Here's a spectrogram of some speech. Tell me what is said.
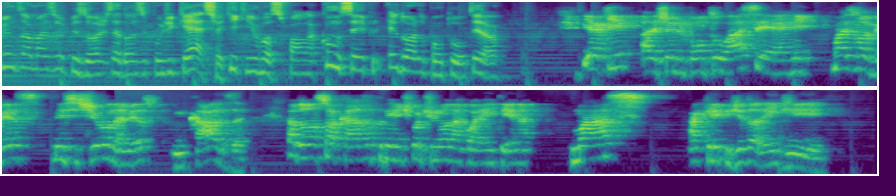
bem-vindos a mais um episódio da Dose Podcast. Aqui quem vos fala, como sempre, Eduardo Outeral. E aqui, Alexandre.acr, mais uma vez nesse estilo, não é mesmo? Em casa. Cada um na sua casa, porque a gente continua na quarentena. Mas aquele pedido além de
